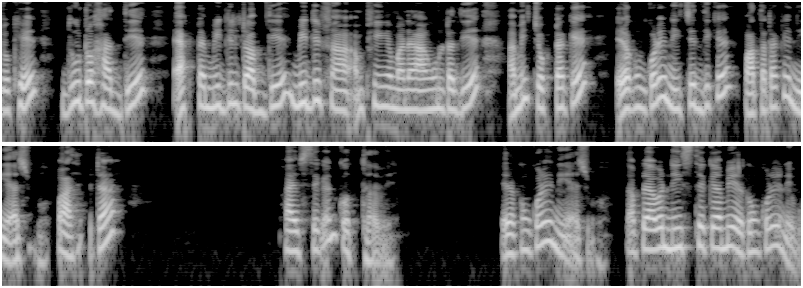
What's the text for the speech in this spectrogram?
চোখের দুটো হাত দিয়ে, একটা মিডিল টপ দিয়ে মিডিল ফিঙে মানে আঙুলটা দিয়ে আমি চোখটাকে এরকম করে নিচের দিকে পাতাটাকে নিয়ে আসব। পা এটা ফাইভ সেকেন্ড করতে হবে। এরকম করে নিয়ে আসব। তারপরে আবার নিচ থেকে আমি এরকম করে নেব।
